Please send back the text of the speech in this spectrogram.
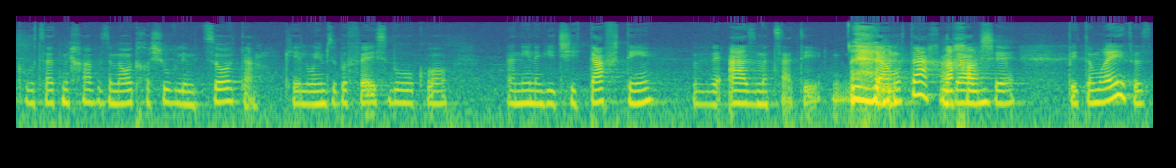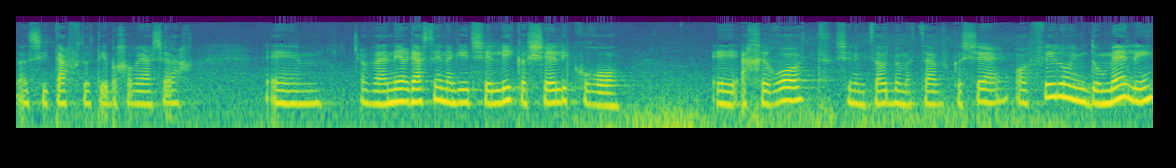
קבוצת תמיכה וזה מאוד חשוב למצוא אותה. כאילו, אם זה בפייסבוק, או אני נגיד שיתפתי, ואז מצאתי גם אותך. נכון. אגב, שפתאום ראית, אז, אז שיתפת אותי בחוויה שלך. אמ, ואני הרגשתי, נגיד, שלי קשה לקרוא אחרות שנמצאות במצב קשה, או אפילו אם דומה לי,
